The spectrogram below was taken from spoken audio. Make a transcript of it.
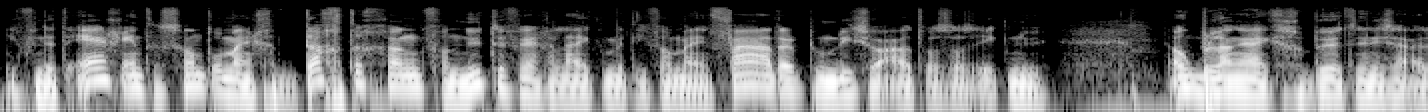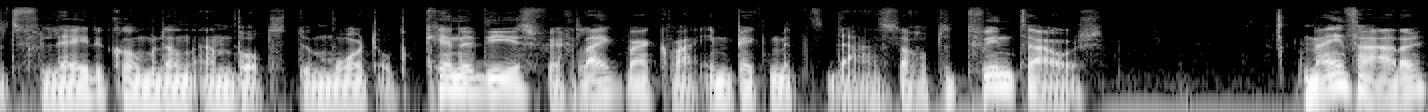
Ik vind het erg interessant om mijn gedachtegang van nu te vergelijken met die van mijn vader toen die zo oud was als ik nu. Ook belangrijke gebeurtenissen uit het verleden komen dan aan bod. De moord op Kennedy is vergelijkbaar qua impact met de aanslag op de Twin Towers. Mijn vader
